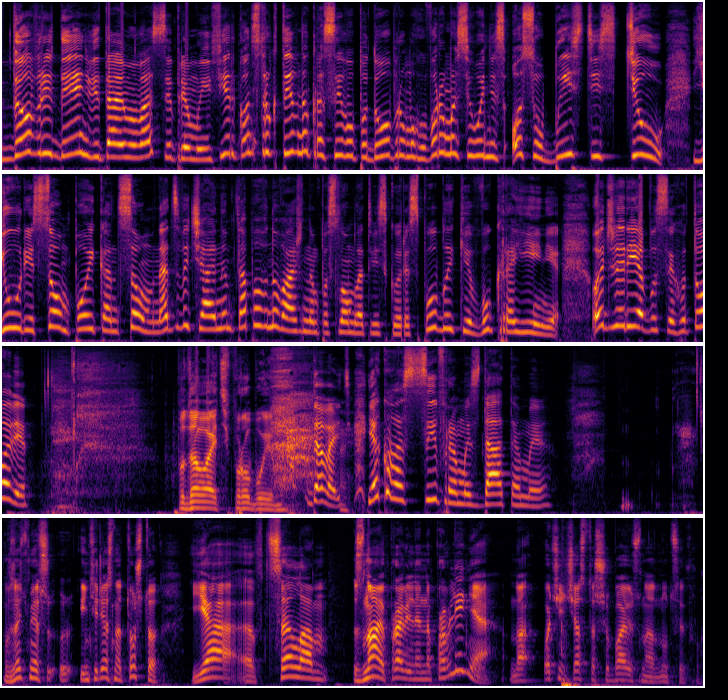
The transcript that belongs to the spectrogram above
Добрий день, вітаємо вас. Це прямий ефір. Конструктивно, красиво, по-доброму. Говоримо сьогодні з особистістю Юрісом Пойкансом, надзвичайним та повноваженим послом Латвійської Республіки в Україні. Отже, ребуси готові? Давайте пробуем. Давайте. Як у вас з цифрами, з датами? Вы знаете, мне интересно то, что я э, в целом знаю правильное направление, но очень часто ошибаюсь на одну цифру.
